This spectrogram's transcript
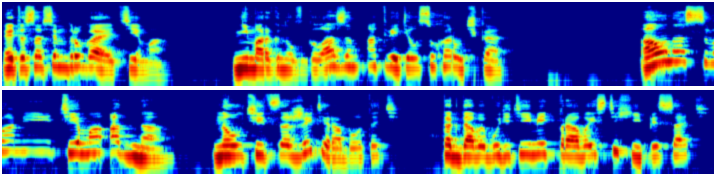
Это совсем другая тема. Не моргнув глазом, ответил Сухоручка. А у нас с вами тема одна научиться жить и работать. Тогда вы будете иметь право и стихи писать».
